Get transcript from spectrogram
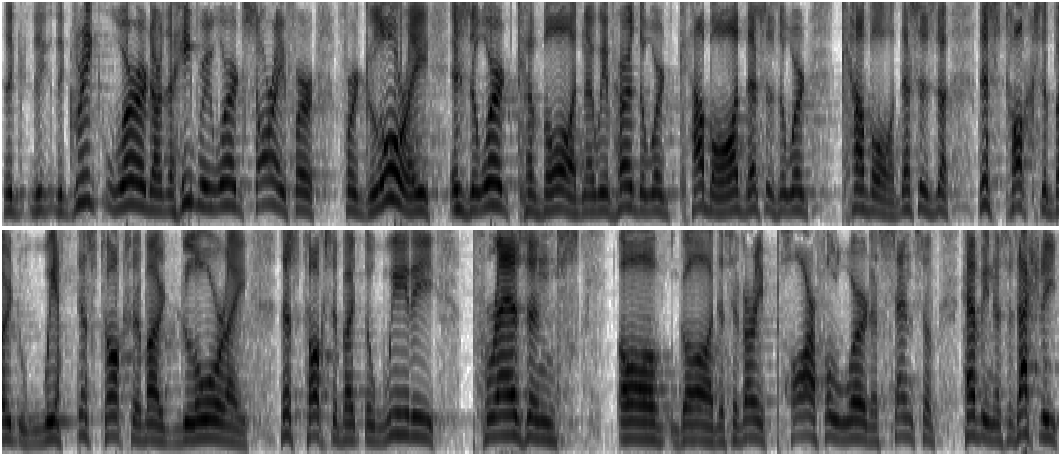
the, the, Greek word or the Hebrew word, sorry, for, for glory is the word kavod. Now we've heard the word kabod. This is the word kavod. This is the, this talks about weight. This talks about glory. This talks about the weighty presence of God. It's a very powerful word, a sense of heaviness. It's actually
